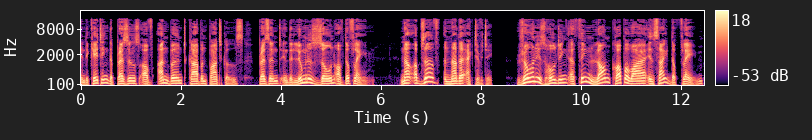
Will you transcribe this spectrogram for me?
indicating the presence of unburnt carbon particles present in the luminous zone of the flame. Now observe another activity. Rohan is holding a thin long copper wire inside the flame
